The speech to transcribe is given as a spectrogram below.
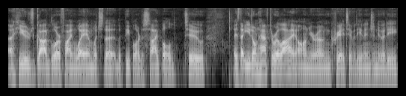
a huge God glorifying way in which the, the people are discipled too, is that you don't have to rely on your own creativity and ingenuity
